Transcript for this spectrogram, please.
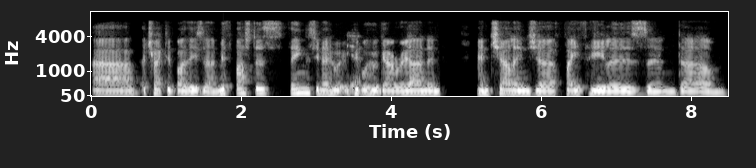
uh, attracted by these uh, MythBusters things, you know, who, yeah. people who go around and and challenge uh, faith healers and um,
